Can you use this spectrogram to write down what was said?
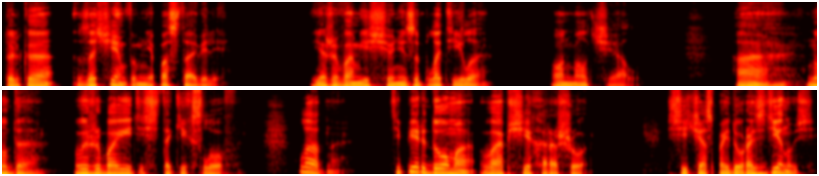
«Только зачем вы мне поставили? Я же вам еще не заплатила». Он молчал. «А, ну да, вы же боитесь таких слов. Ладно, теперь дома вообще хорошо. Сейчас пойду разденусь,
